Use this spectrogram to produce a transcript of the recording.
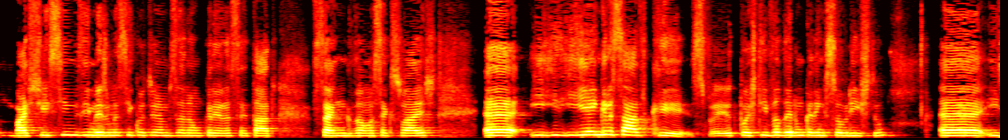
os baixíssimos, e mesmo assim continuamos a não querer aceitar sangue de homossexuais. Uh, e, e, é engraçado que eu depois estive a ler um bocadinho sobre isto. Uh, e,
